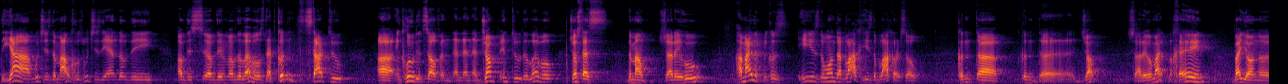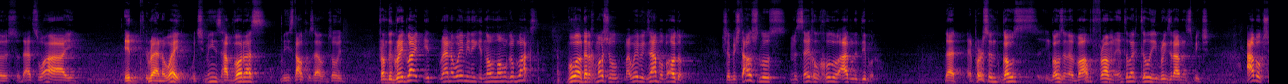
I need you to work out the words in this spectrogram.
The yam, which is the malchus, which is the end of the of this of the of the levels, that couldn't start to uh, include itself and, and, and, and jump into the level just as the mountain. Sharehu Hamailim, because he is the one that blocked. He's the blocker, so couldn't uh, couldn't uh, jump. So that's why it ran away, which means havoras v'istalkus elam. So it, from the great light, it ran away, meaning it no longer blocks. Vual derech moshul, by way of example, ba'odom, shebishtalshlus mesechel chulu ad lidibur that a person goes goes and evolved from intellect till he brings it out in speech. But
